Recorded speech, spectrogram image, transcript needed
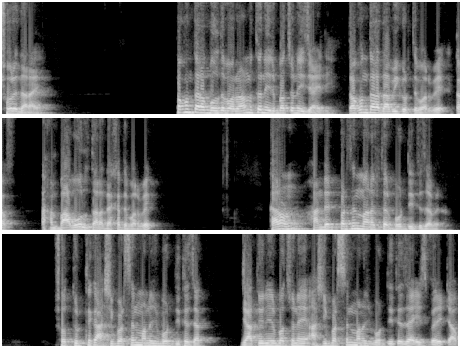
সরে দাঁড়ায়। তখন তারা বলতে পারবে আমরা তো নির্বাচনেই যাইনি। তখন তারা দাবি করতে পারবে, একটা বাবল তারা দেখাতে পারবে। কারণ হান্ড্রেড পার্সেন্ট মানুষ তার ভোট দিতে যাবে না। সত্তর থেকে আশি পার্সেন্ট মানুষ ভোট দিতে যাক। জাতীয় নির্বাচনে আশি পার্সেন্ট মানুষ ভোট দিতে যায় ইটস ভেরি টাফ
